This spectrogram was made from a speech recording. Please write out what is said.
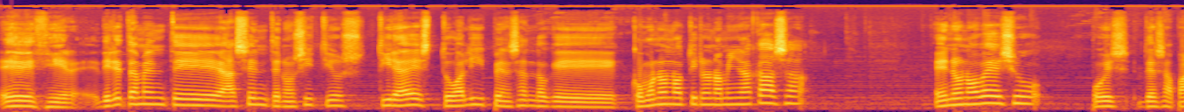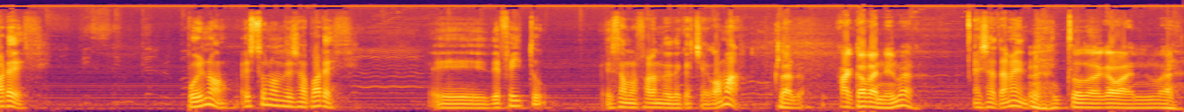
É dicir, directamente a xente nos sitios tira isto ali pensando que como non o tiro na miña casa e non o vexo, pois desaparece. Pois non, isto non desaparece. Eh, de feito, estamos falando de que chega ao mar. Claro, acaba en el mar. Exactamente. Todo acaba en el mar.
